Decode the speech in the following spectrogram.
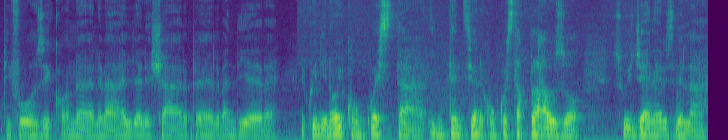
tifosi con le maglie, le sciarpe, le bandiere e quindi noi con questa intenzione, con questo applauso sui generis della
